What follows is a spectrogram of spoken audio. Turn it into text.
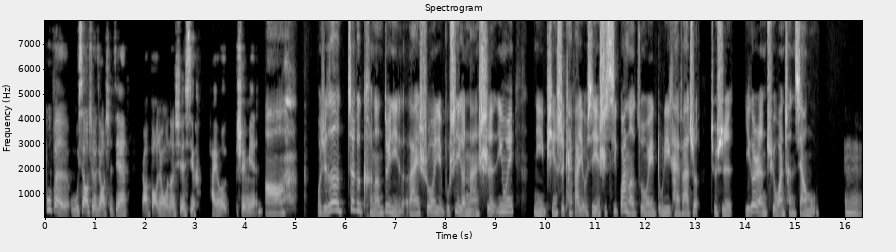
部分无效社交时间，然后保证我能学习还有睡眠。啊、我觉得这个可能对你来说也不是一个难事，因为你平时开发游戏也是习惯了作为独立开发者，就是一个人去完成项目。嗯，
